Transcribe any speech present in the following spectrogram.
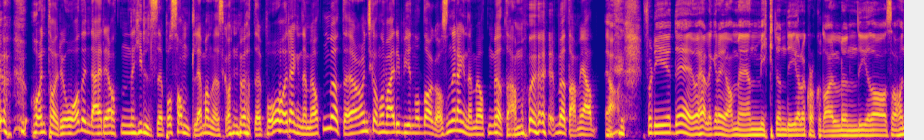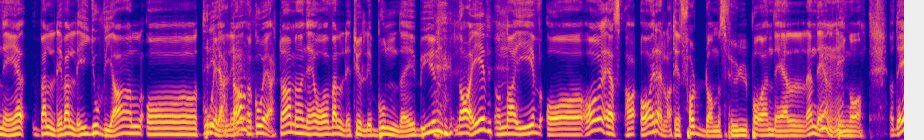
og han tar jo òg den der at han hilser på samtlige mennesker han møter på, og regner med at han møter Han skal nå være i byen noen dager, så han regner med at han møter dem, møter dem igjen. Ja, fordi det er jo hele greia med en Mick Dundee eller Crocodile Dundee. Da. Altså, han er veldig, veldig jovial og trivelig Godhjerta. og godhjerta, men han er òg veldig tydelig bonde i byen. Naiv. Og naiv, og, og, er, og relativt fordomsfull på en del, en del ting òg. Og det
